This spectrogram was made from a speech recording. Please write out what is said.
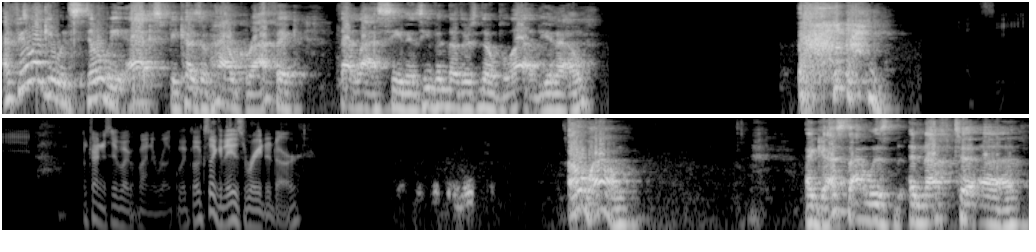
I feel like it would still be X because of how graphic that last scene is, even though there's no blood. You know. Let's see. I'm trying to see if I can find it real quick. Looks like it is rated R. oh wow. I guess that was enough to uh,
